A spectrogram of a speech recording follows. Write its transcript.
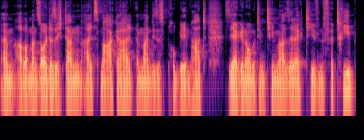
ähm, aber man sollte sich dann als Marke halt, wenn man dieses Problem hat, sehr genau mit dem Thema selektiven Vertrieb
